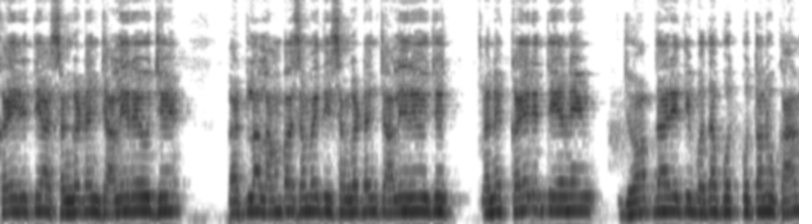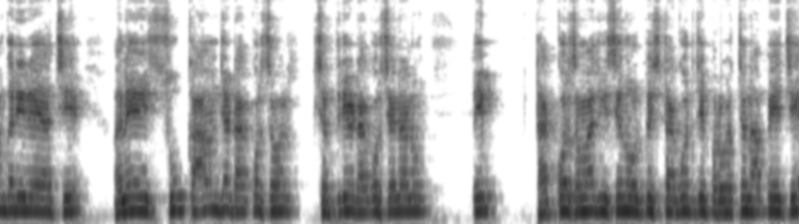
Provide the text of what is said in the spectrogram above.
કઈ રીતે આ સંગઠન ચાલી રહ્યું છે? આટલા લાંબા સમયથી સંગઠન ચાલી રહ્યું છે? અને કઈ રીતે એની જવાબદારીથી બધા પોતપોતાનું કામ કરી રહ્યા છે અને શું કામ છે ઠાકોર ક્ષત્રિય ઠાકોર સેનાનું? એ ઠાકોર સમાજ વિશેનું અલ્પેશ ઠાકોર જે પ્રવચન આપે છે,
